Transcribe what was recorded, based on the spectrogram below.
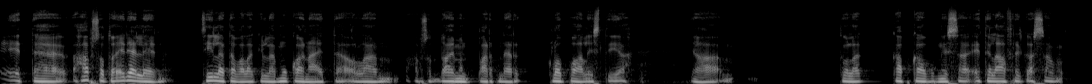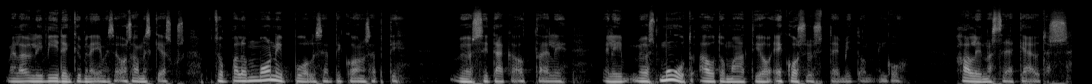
Että HubSpot on edelleen sillä tavalla kyllä mukana, että ollaan HubSpot Diamond Partner globaalisti ja, ja tuolla Kapkaupungissa Etelä-Afrikassa meillä on yli 50 ihmisen osaamiskeskus, mutta se on paljon monipuolisempi konsepti myös sitä kautta, eli, eli myös muut automaatioekosysteemit on niin kuin hallinnassa ja käytössä.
